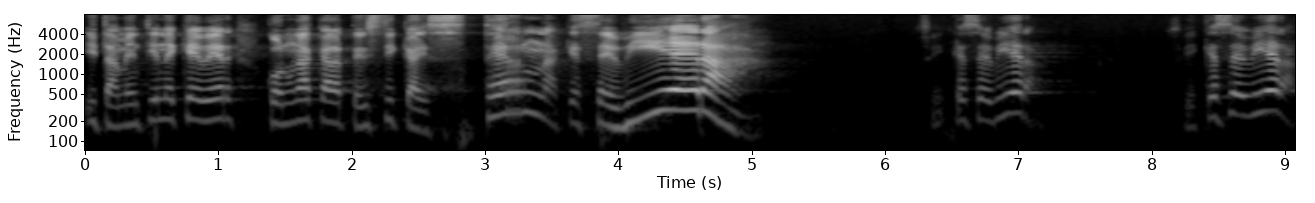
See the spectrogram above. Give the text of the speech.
y también tiene que ver con una característica externa que se viera. ¿Sí? Que se viera. ¿Sí? Que se viera.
